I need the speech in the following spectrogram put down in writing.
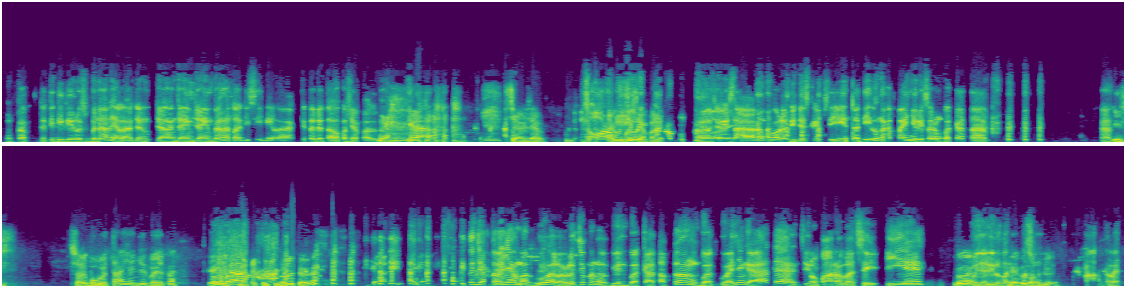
Ungkap jati diri lu sebenarnya lah. Jangan jangan jaim-jaim banget lah di sini lah. Kita udah tahu kok siapa lu. siap siap. Seorang Emang pencuri siapa Le? Kalau nyuri sarung kok udah di deskripsi. Tadi lu ngapain nyuri sarung buat katap? Ih, soalnya boba tai anjir baju apa? Eh, mata kucing lu tuh. Itu jatuhnya sama gua loh. Lu cuma ngambilin buat katap doang. Buat guanya nggak ada. anjir. Lu parah banget sih. Iya. Gue jadi lu enggak enggak peduli. Le.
